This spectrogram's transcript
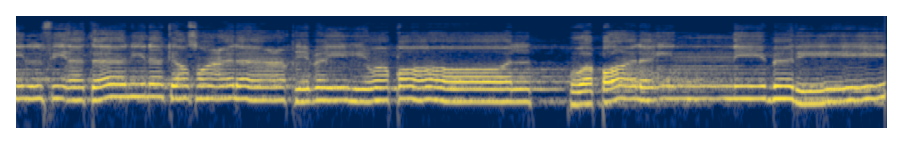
الفئتان نكص على عقبيه وقال وقال إني بريء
